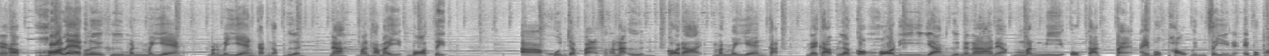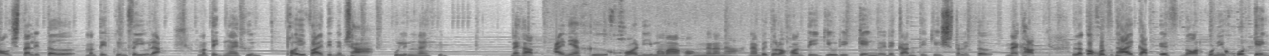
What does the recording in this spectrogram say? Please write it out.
นะครับข้อแรกเลยคือมันไม่แย่งมันไม่แย่งกันกับเพื่อนนะมันทำให้บอสติดอ่าคุณจะแปะสถานะอื่นก็ได้มันไม่แย่งกันนะครับแล้วก็ข้อดีอีกอย่างคือนานาเนี่ยมันมีโอกาสแปะไอ้พวกเผาควินซี่เนี่ยไอ้พวกเผาสเตลิเตอร์มันติดควินซี่อยู่แล้วมันติดง่ายขึ้นเพราะอีไฟติดเน็บชาคุณเล่นง่ายขึ้น นะครับไอเนี้ยคือข้อดีมากๆของนานานานะเป็นตัวละครตีกิลที่เก่งเลยในการตีกิลสเตเลเตอร์นะครับแล้วก็คนสุดท้ายกับเอสนอตคนนี้โคตรเก่ง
